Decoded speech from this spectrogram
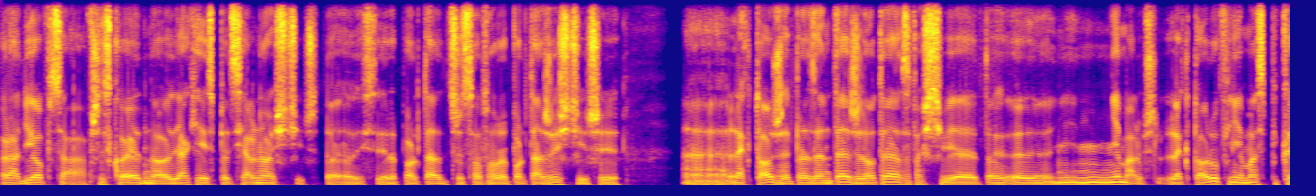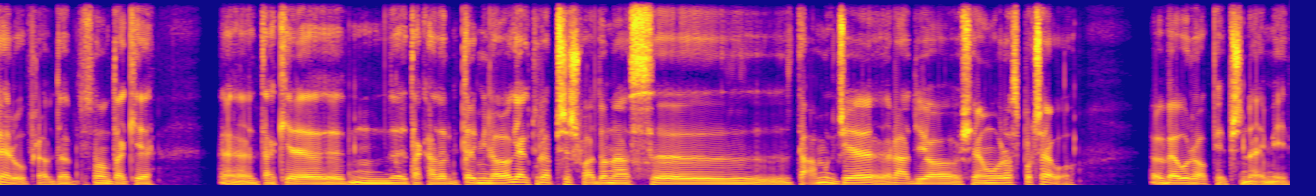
radiowca, wszystko jedno jakiej specjalności, czy to, jest reporta, czy to są reportażyści, czy e, lektorzy, prezenterzy. No teraz właściwie to e, nie, ma już lektorów i nie ma speakerów, prawda? To są takie, e, takie taka terminologia, która przyszła do nas e, tam, gdzie radio się rozpoczęło. W Europie przynajmniej.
